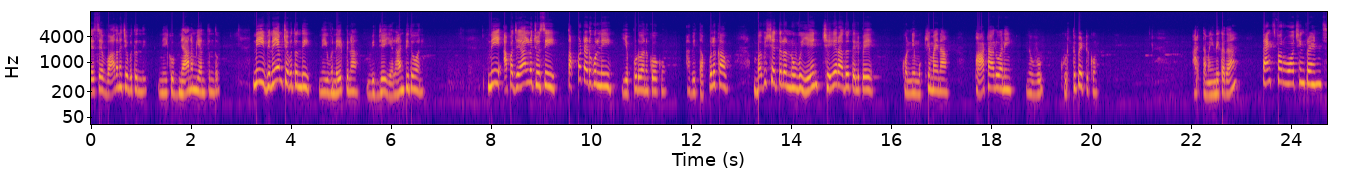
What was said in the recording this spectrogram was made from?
చేసే వాదన చెబుతుంది. నీకు జ్ఞానం ఎంతుందో. నీ వినయం చెబుతుంది. నీవు నేర్పిన విద్య ఎలాంటిదో అని. నీ అపజయాలను చూసి తప్పటడుగుల్ని ఎప్పుడు అనుకోకు. అవి తప్పులు కావు. భవిష్యత్తులో నువ్వు ఏం చేయరాదో తెలిపే కొన్ని ముఖ్యమైన పాఠాలు అని నువ్వు గుర్తుపెట్టుకో. అర్థమైంది కదా? థ్యాంక్స్ ఫర్ వాచింగ్ ఫ్రెండ్స్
